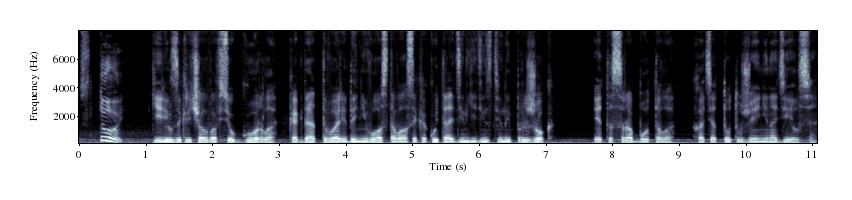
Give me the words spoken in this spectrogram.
«Стой!» Кирилл закричал во все горло, когда от твари до него оставался какой-то один единственный прыжок. Это сработало, хотя тот уже и не надеялся.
